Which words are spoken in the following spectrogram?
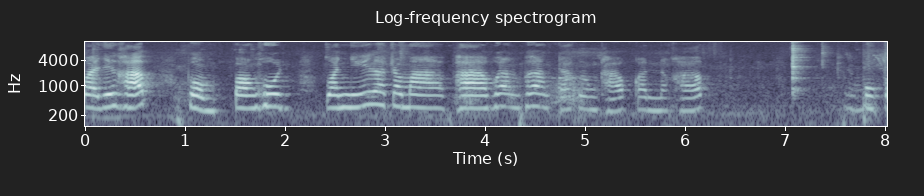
วัสดีครับ ผมปองคุณวันนี้เราจะมาพาเพื่อนเพื่อนๆจักรองเท้ากันนะครับ อุป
